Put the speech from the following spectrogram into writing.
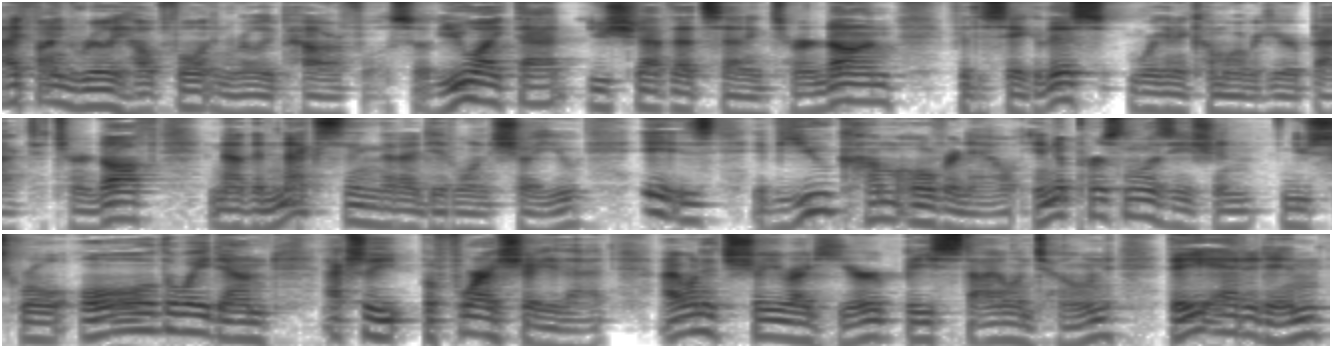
I find really helpful and really powerful. So if you like that, you should have that setting turned on. For the sake of this, we're going to come over here back to turned off. Now the next thing that I did want to show you is if you come over now into personalization, you scroll all the way down. Actually, before I show you that, I wanted to show you right here, base style and tone. They added in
